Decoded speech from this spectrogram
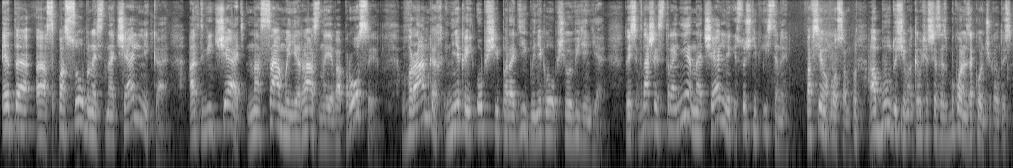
Это а, способность начальника отвечать на самые разные вопросы в рамках некой общей парадигмы, некого общего видения. То есть в нашей стране начальник источник истины по всем вопросам. О будущем, как сейчас, сейчас буквально закончу. То есть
